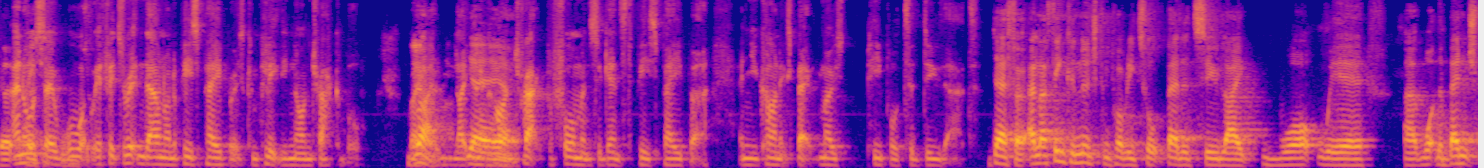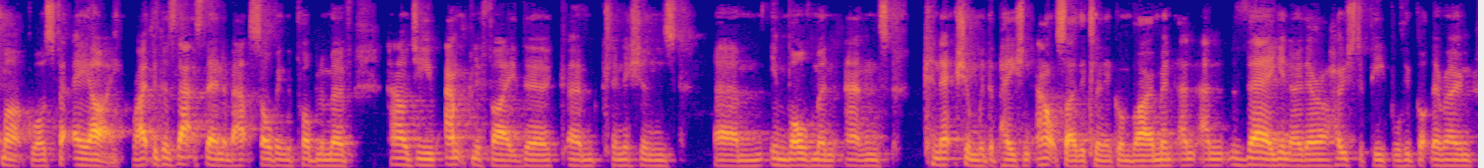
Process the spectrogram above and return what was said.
and also, can... if it's written down on a piece of paper, it's completely non-trackable. Right. Like yeah, you can't yeah. track performance against a piece of paper, and you can't expect most people to do that. Defo. And I think Anuj can probably talk better to like what we're uh, what the benchmark was for AI, right? Because that's then about solving the problem of how do you amplify the um, clinician's um, involvement and connection with the patient outside the clinical environment. And, and there, you know, there are a host of people who've got their own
